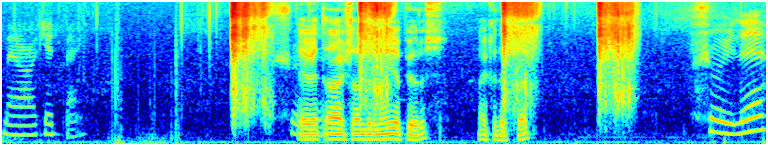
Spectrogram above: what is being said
Merak etmeyin. Şöyle, Evet ağaçlandırmayı yapıyoruz arkadaşlar. Şöyle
